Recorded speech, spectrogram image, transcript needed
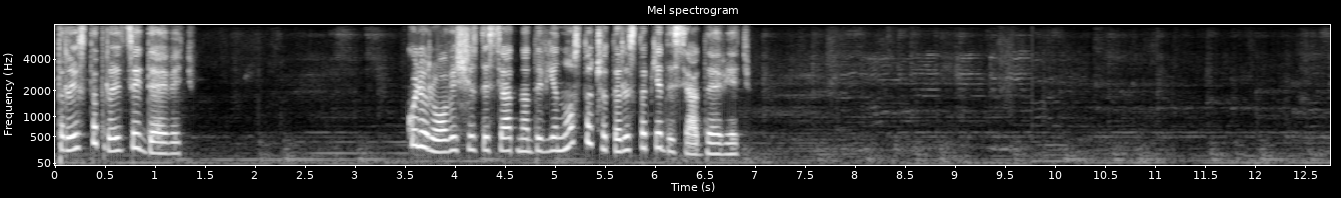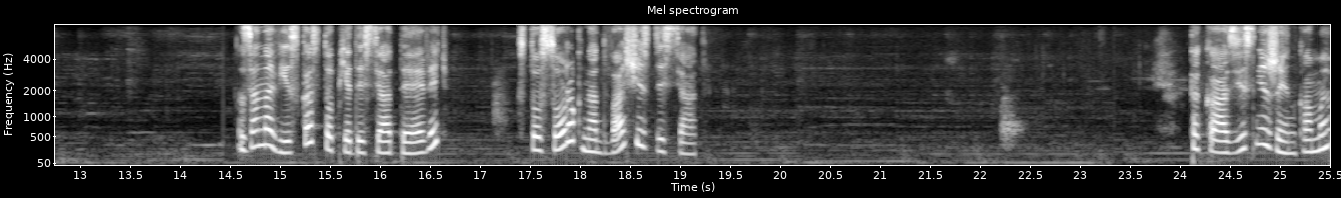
339. Кольоровий 60 на 90 459. Занавіска 159 140 на 260. Така зі сніжинками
